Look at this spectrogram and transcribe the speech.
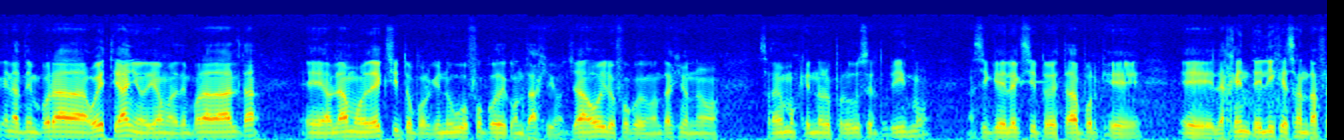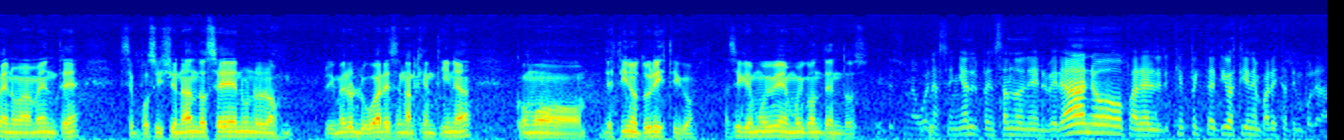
en la temporada, o este año, digamos, la temporada alta, eh, hablábamos de éxito porque no hubo focos de contagio. Ya hoy los focos de contagio no sabemos que no los produce el turismo, así que el éxito está porque eh, la gente elige Santa Fe nuevamente, se posicionándose en uno de los primeros lugares en Argentina como destino turístico. Así que muy bien, muy contentos buena señal pensando en el verano, para qué expectativas tienen para esta temporada.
